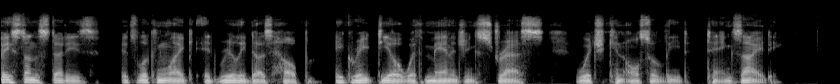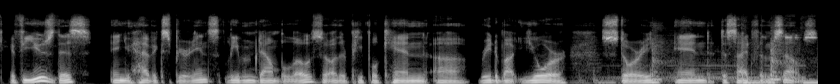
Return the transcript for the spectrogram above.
Based on the studies it's looking like it really does help a great deal with managing stress, which can also lead to anxiety. If you use this and you have experience, leave them down below so other people can uh, read about your story and decide for themselves.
